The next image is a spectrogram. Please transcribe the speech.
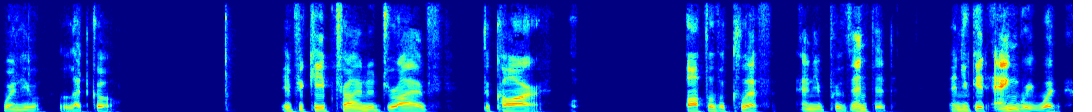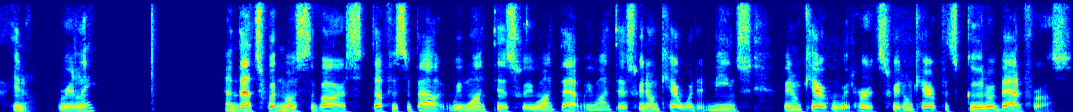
When you let go. If you keep trying to drive the car off of a cliff and you prevent it and you get angry, what, you know, really? And that's what most of our stuff is about. We want this, we want that, we want this. We don't care what it means. We don't care who it hurts. We don't care if it's good or bad for us.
